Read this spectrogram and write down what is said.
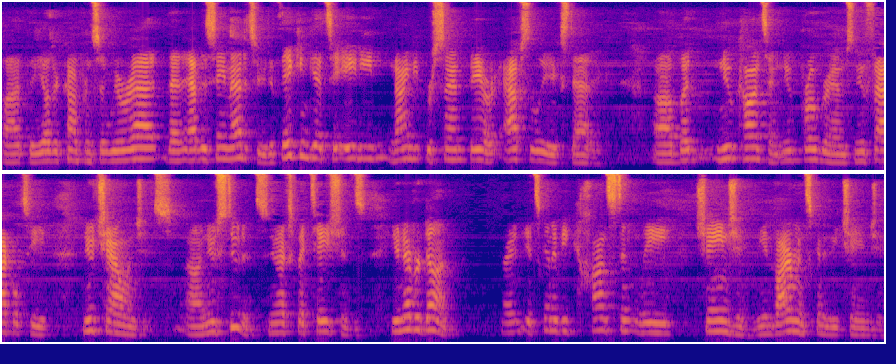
uh, at the other conference that we were at that have the same attitude. If they can get to 80, 90%, they are absolutely ecstatic. Uh, but new content, new programs, new faculty, new challenges, uh, new students, new expectations. You're never done, right? It's going to be constantly changing. The environment's going to be changing.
